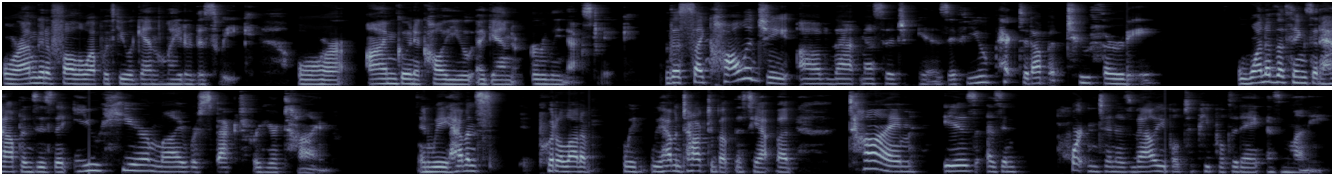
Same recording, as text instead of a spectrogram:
or I'm going to follow up with you again later this week, or I'm going to call you again early next week. The psychology of that message is if you picked it up at 2:30, one of the things that happens is that you hear my respect for your time. And we haven't put a lot of we, we haven't talked about this yet, but time is as important and as valuable to people today as money.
